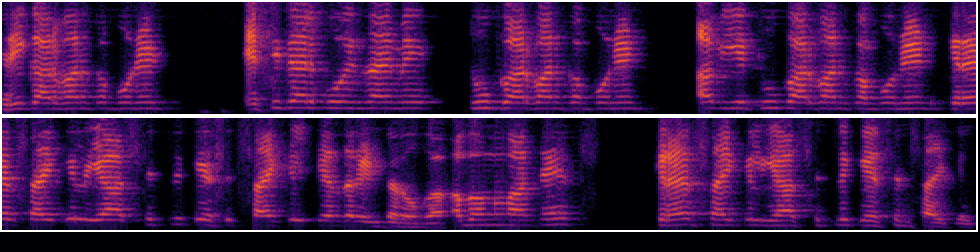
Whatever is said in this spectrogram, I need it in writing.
three carbon component acetyl coenzyme में टू कार्बन कंपोनेंट अब ये two carbon component Krebs cycle या सिट्रिक एसिड साइकिल के अंदर इंटर होगा। अब हम आते हैं क्रैब साइकिल या citric acid cycle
